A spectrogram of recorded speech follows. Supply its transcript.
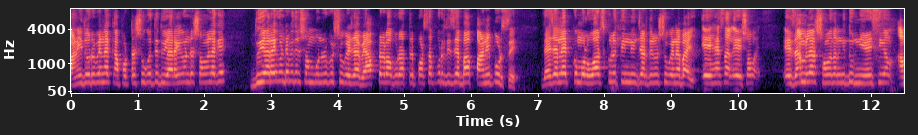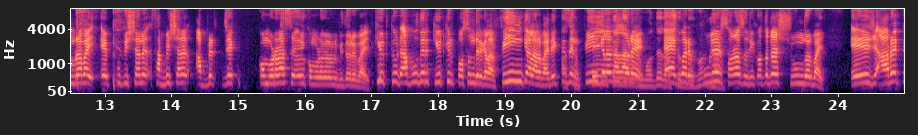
পানি ধরবে না কাপড়টা শুকাতে দুই আড়াই ঘণ্টা সময় লাগে। দুই আড়াই ঘণ্টার ভিতরে সম্পূর্ণরূপে শুকিয়ে যাবে। আপনার বাবু রাত্রে প্রস্রাব করে দিছে বা পানি পড়ছে। দেখা যায় ল্যাপ কম্বল ওয়াশ করলে তিন দিন চার দিনও শুকায় না ভাই। এই হ্যাসাল এই সময় এই ঝামেলার সমাধান কিন্তু নিয়ে এসেছি আমরা ভাই। এই পঁচিশ সালের ছাব্বিশ সালের আপডেট যে কম্পিউটার আছে ওই কম্পিউটারগুলোর ভিতরে ভাই। কিউট কিউট আপুদের কিউট কিউট পছন্দের কালার পিঙ্ক কালার ভাই দেখতেছেন? আচ্ছা, পিঙ্ক কালার colour উপরে একবারে ফুলের হ্যাঁ। সরাসরি কতটা সুন্দর ভাই। এই যে আরও একটা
